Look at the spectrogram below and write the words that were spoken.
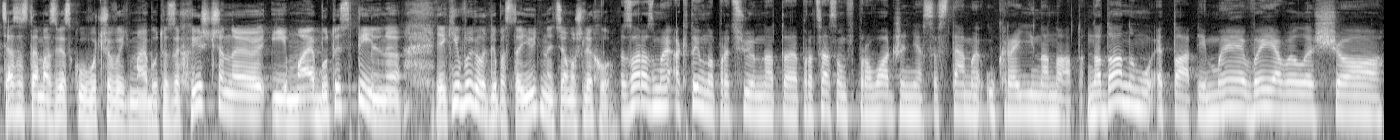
Ця система зв'язку, вочевидь, має бути захищеною і має бути спільною. Які виклики постають на цьому шляху? Зараз ми активно працюємо над е, процесом впровадження системи Україна НАТО. На даному етапі ми виявили, що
